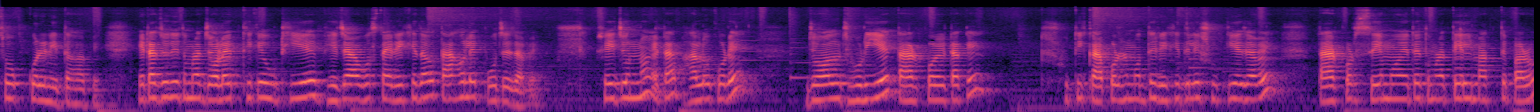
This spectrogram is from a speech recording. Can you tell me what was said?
সোক করে নিতে হবে। এটা যদি তোমরা জলের থেকে উঠিয়ে ভেজা অবস্থায় রেখে দাও, তাহলে পচে যাবে। সেই জন্য এটা ভালো করে জল ঝরিয়ে তারপর এটাকে সুতি কাপড়ের মধ্যে রেখে দিলে শুকিয়ে যাবে। তারপর সেম ওয়েতে তোমরা তেল মাখতে পারো।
